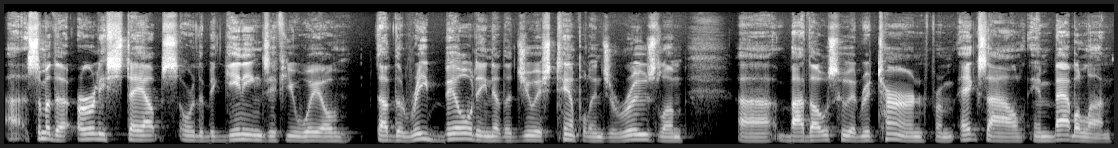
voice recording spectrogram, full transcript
uh, some of the early steps or the beginnings, if you will, of the rebuilding of the Jewish temple in Jerusalem uh, by those who had returned from exile in Babylon.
